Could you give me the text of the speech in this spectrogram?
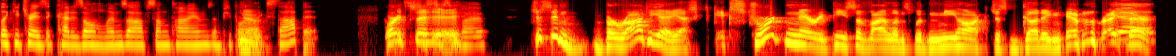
like he tries to cut his own limbs off sometimes, and people Yeah. are like, "Stop it!" Or it's just to uh, survive. Just in Baratie, a extraordinary piece of violence with Mihawk just gutting him right Yeah. there.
